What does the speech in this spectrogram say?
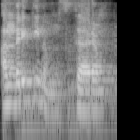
అందరికీ నమస్కారం.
